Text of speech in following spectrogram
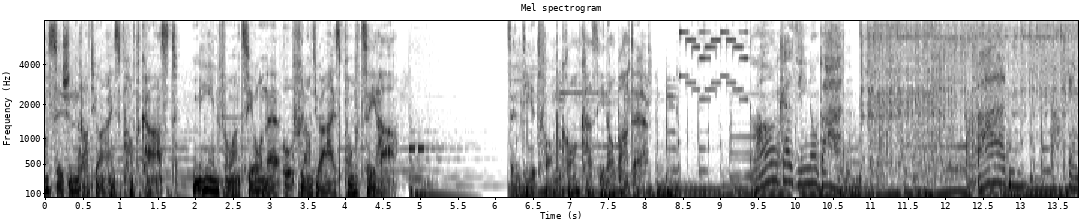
Das ist ein Radio 1 Podcast. Mehr Informationen auf radio1.ch. Präsentiert vom Grand Casino Baden. Grand Casino Baden. Baden im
